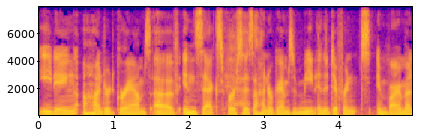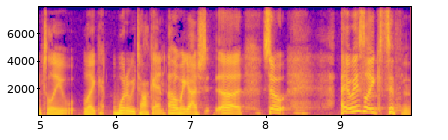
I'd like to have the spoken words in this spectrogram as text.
eating 100 grams of insects versus 100 grams of meat and the difference environmentally, like what are we talking? Oh my gosh. Uh, so I always like to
